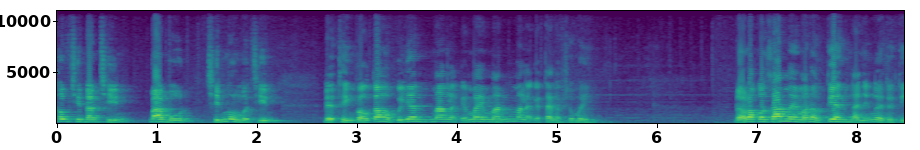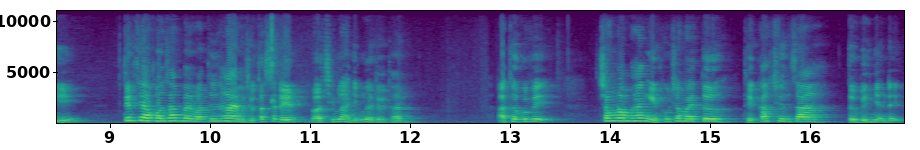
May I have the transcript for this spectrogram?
0989 34 9119 để thỉnh vòng tam hợp quý nhân mang lại cái may mắn, mang lại cái tài lộc cho mình. Đó là con giáp may mắn đầu tiên là những người tuổi Tý. Tiếp theo con giáp may mắn thứ hai mà chúng ta sẽ đến đó chính là những người tuổi Thân. À, thưa quý vị, trong năm 2024 thì các chuyên gia tử vi nhận định,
